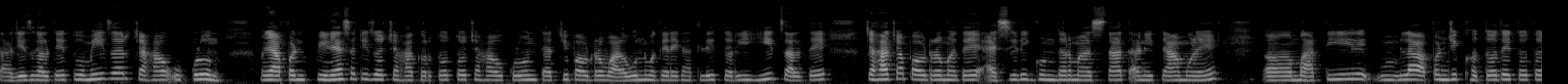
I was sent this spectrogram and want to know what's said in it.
ताजीच घालते. तुम्ही जर चहा उकळून म्हणजे आपण पिण्यासाठी जो चहा करतो तो चहा उकळून त्याची पावडर वाळवून वगैरे घातली तरीही चालते. चहाच्या पावडरमध्ये ॲसिडिक गुणधर्म असतात आणि त्यामुळे मातीला आपण जी खतं देतो तर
